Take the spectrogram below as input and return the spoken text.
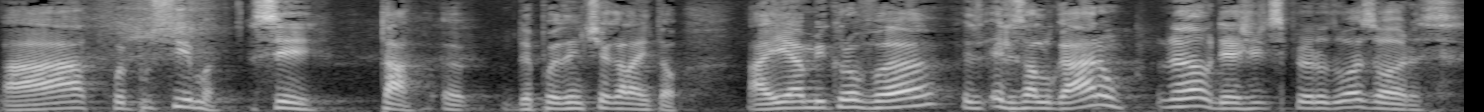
Ah, foi por cima. Sim. Tá, eh, depois a gente chega lá então. Aí a microvan, eles alugaram Não, daí a gente esperou duas horas.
